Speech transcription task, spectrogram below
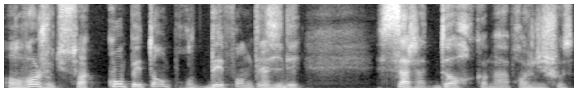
En revanche, je veux que tu sois compétent pour défendre tes idées. Ça, j'adore comme approche des choses.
